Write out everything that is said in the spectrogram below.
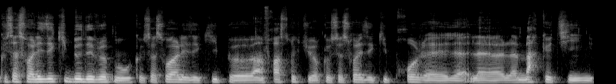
que ce soit les équipes de développement, que ce soit les équipes euh, infrastructure, que ce soit les équipes projet, la, marketing,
